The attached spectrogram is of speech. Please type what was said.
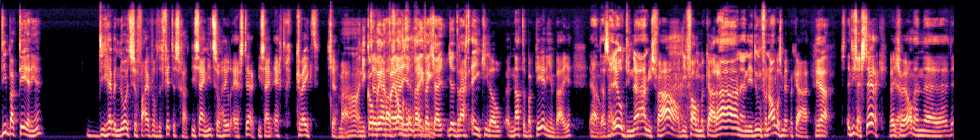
Die bacteriën, die hebben nooit survival of the fittest gehad. Die zijn niet zo heel erg sterk. Die zijn echt gekweekt, zeg maar. Ah, en die komen in een Terwijl vijandige jij, dat- omgeving. Dat jij, je draagt één kilo natte bacteriën bij je. Ja, dat is een heel dynamisch verhaal. Die vallen elkaar aan en die doen van alles met elkaar. Ja. Die zijn sterk, weet Ja. je wel. En eh,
